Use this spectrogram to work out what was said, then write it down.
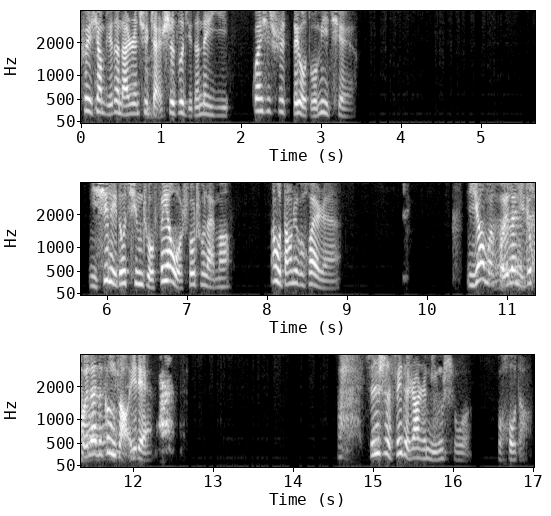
可以向别的男人去展示自己的内衣，关系是得有多密切呀？你心里都清楚，非要我说出来吗？那我当这个坏人？你要么回来，你就回来的更早一点。啊，真是非得让人明说，不厚道。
